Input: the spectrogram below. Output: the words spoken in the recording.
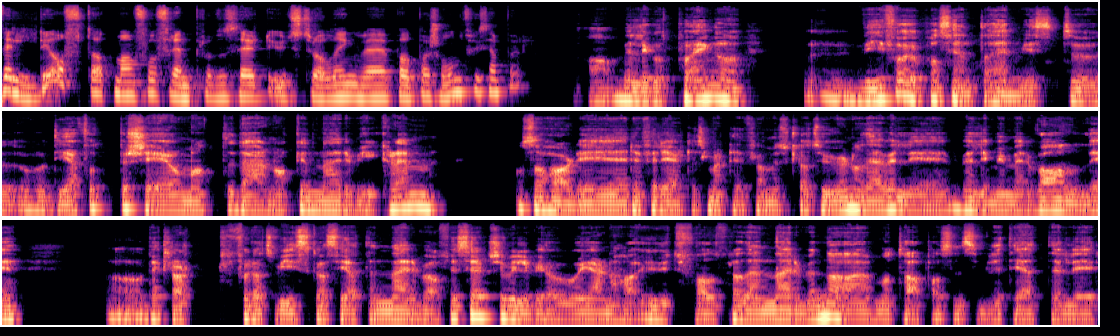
veldig ofte at man får fremprovosert utstråling ved palpasjon, f.eks. Ja, veldig godt poeng. og Vi får jo pasienter henvist, og de har fått beskjed om at det er nok en nerve i klem. Og så har de refererte smerter fra muskulaturen, og det er veldig, veldig mye mer vanlig. Og det er klart, For at vi skal si at en nerve er affisert, så vil vi jo gjerne ha utfall fra den nerven. da, Må tap av sensibilitet eller,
